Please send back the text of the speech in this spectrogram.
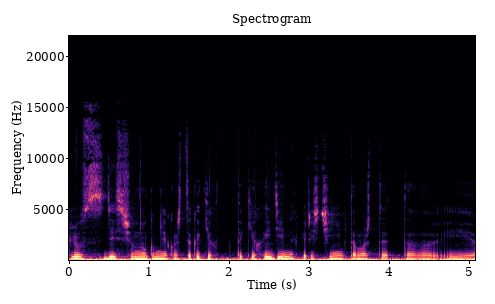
плюс здесь еще много, мне кажется, каких-то таких идейных пересечений, потому что это и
